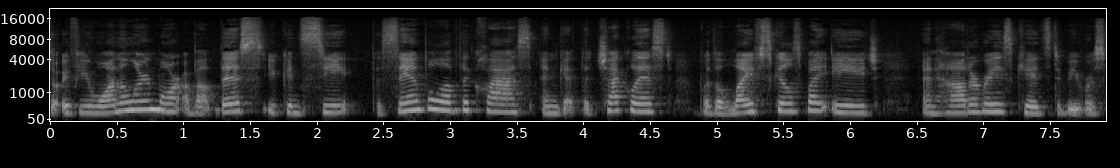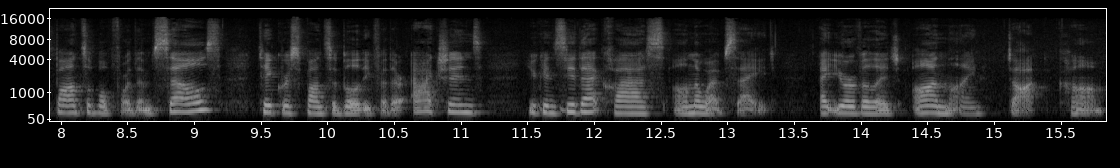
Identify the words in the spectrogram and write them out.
So if you want to learn more about this, you can see the sample of the class and get the checklist for the life skills by age and how to raise kids to be responsible for themselves, take responsibility for their actions. You can see that class on the website at yourvillageonline.com.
